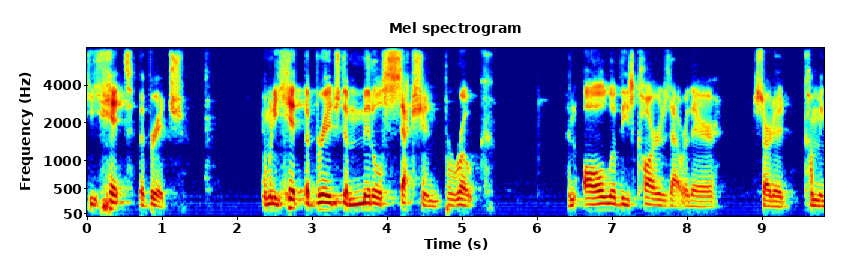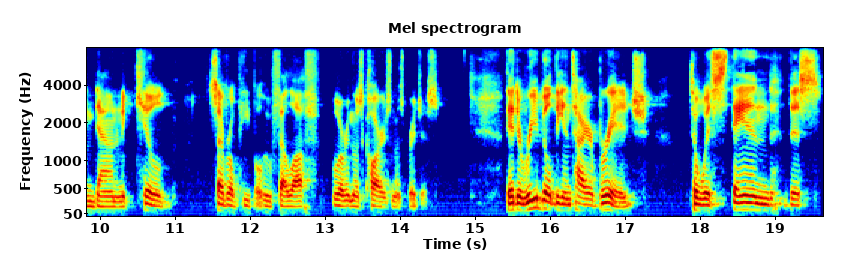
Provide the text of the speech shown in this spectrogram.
he hit the bridge. And when he hit the bridge, the middle section broke. And all of these cars that were there started coming down, and it killed several people who fell off, who were in those cars and those bridges. They had to rebuild the entire bridge to withstand this.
